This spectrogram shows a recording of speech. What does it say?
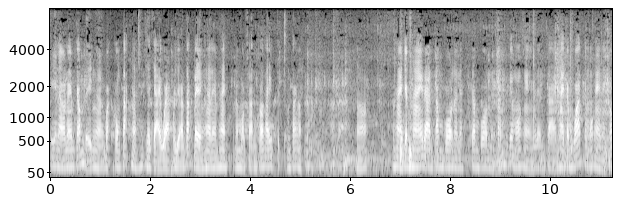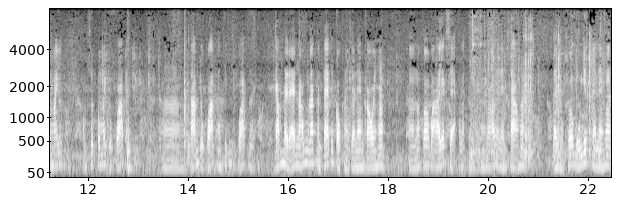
Khi nào anh em cắm điện à, bật công tắc nè nó sẽ chạy quạt. Bây giờ anh tắt đèn ha anh em ha. Nó màu xanh có thấy công tắc này đó 220 ra 100V này nè 100V mình cắm cái mỏ hàng lên xài 200W cái mỏ hàng này có mấy công suất có mấy chục watt này à, 80W hay 90W này. cắm này để nóng lát mình test cái cục này cho anh em coi ha à, nó có ba giác sạc lắm thông báo anh em sau ha. Đây một số mũi dít anh em ha.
